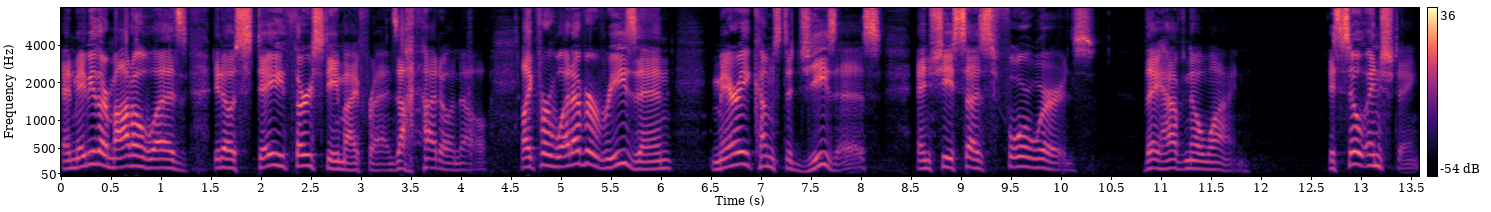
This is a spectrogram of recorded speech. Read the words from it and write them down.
And maybe their motto was, you know, stay thirsty, my friends. I don't know. Like, for whatever reason, Mary comes to Jesus and she says four words they have no wine. It's so interesting.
